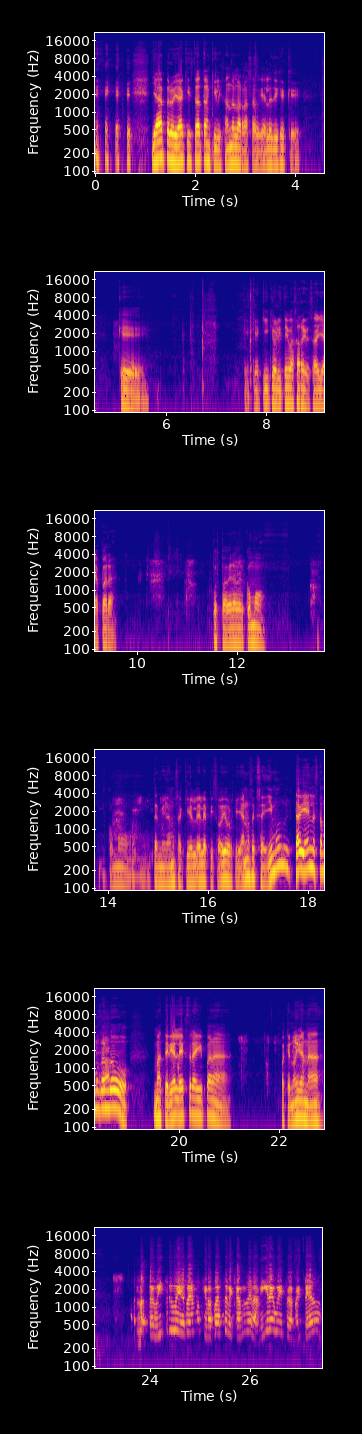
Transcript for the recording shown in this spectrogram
ya, pero ya aquí está tranquilizando la raza, güey. Ya les dije que, que, que, aquí, que ahorita ibas a regresar ya para, pues para ver a ver cómo, cómo terminamos aquí el, episodio, porque ya nos excedimos, Está bien, le estamos dando material extra ahí para, para que no diga nada. No te agüites, güey, ya sabemos que no pasaste el examen de la migra, güey, pero no hay pedo.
